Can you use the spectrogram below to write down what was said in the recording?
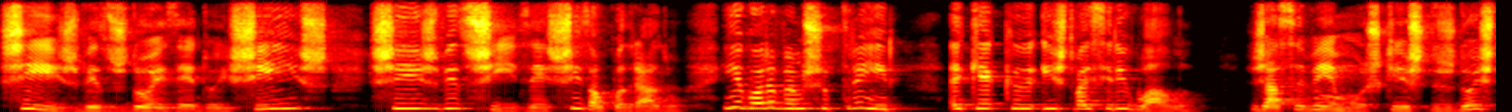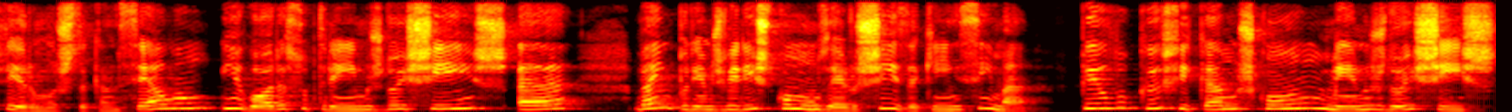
x vezes 2 é 2x x vezes x é x ao quadrado. E agora vamos subtrair. A que é que isto vai ser igual? Já sabemos que estes dois termos se cancelam e agora subtraímos 2x a... Bem, podemos ver isto como um 0x aqui em cima, pelo que ficamos com menos 2x.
